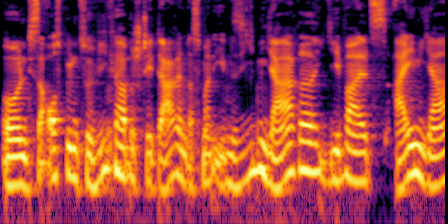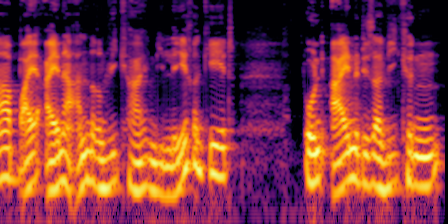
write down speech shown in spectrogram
Und diese Ausbildung zur Vika besteht darin, dass man eben sieben Jahre jeweils ein Jahr bei einer anderen Vika in die Lehre geht und eine dieser Viken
